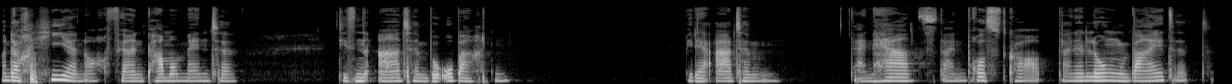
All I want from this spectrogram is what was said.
Und auch hier noch für ein paar Momente diesen Atem beobachten, wie der Atem dein Herz, deinen Brustkorb, deine Lungen weitet,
